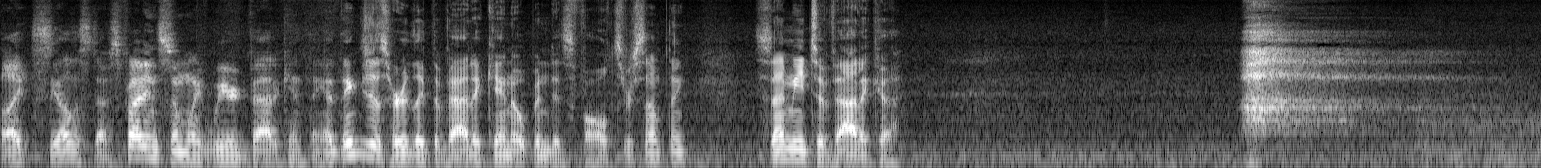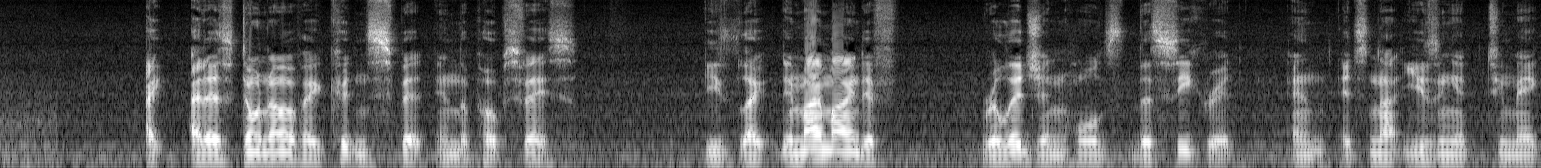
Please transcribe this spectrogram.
I like to see all the stuff. It's probably in some like weird Vatican thing. I think I just heard like the Vatican opened its vaults or something. Send me to Vatica. I just don't know if I couldn't spit in the Pope's face. He's like in my mind if religion holds this secret and it's not using it to make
